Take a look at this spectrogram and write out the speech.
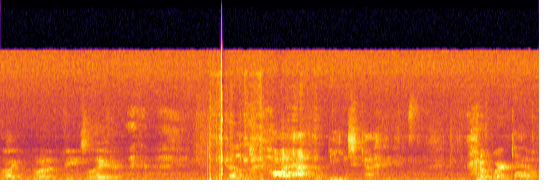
so I can go to the beach later. gotta look hot at the beach, guys. Gotta work out.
